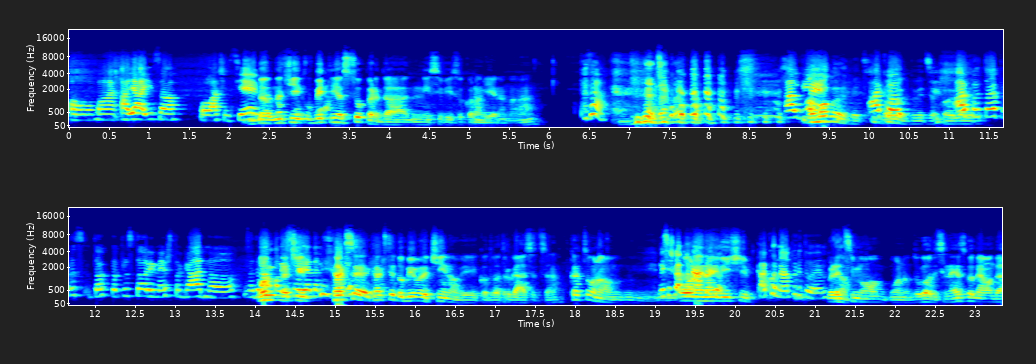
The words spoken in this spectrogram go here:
Ovaj, a ja iza povlačim cijev. Da, znači, u biti je super da nisi visoko rangirana, a? Pa da. Ali Ali gle, moglo bi biti. ako- Moglo bi biti za koju ako u toj pros- toj prostoriji nešto gadno On, nadrapali su znači, jedan iz kak se, kak se dobivaju činovi kod vatrogasaca? Kad ono, Misliš kako onaj napredu- najviši, Kako napredujem? recimo, ono, dogodi se nezgoda, onda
